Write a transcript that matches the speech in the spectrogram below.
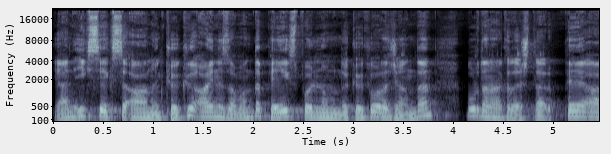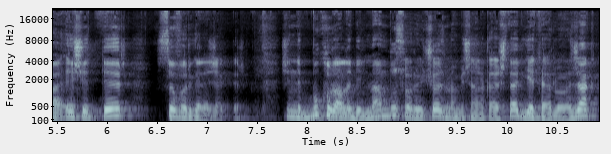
yani x eksi a'nın kökü aynı zamanda px polinomunda kökü olacağından buradan arkadaşlar pa eşittir 0 gelecektir. Şimdi bu kuralı bilmem bu soruyu çözmem için arkadaşlar yeterli olacak.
